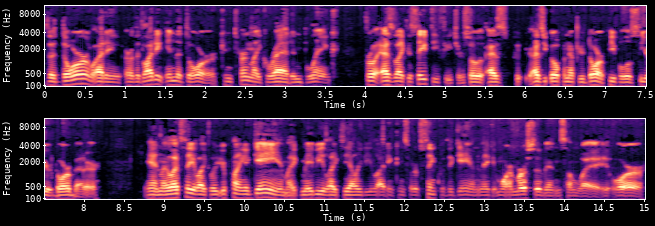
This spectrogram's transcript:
the door lighting or the lighting in the door can turn like red and blink for as like a safety feature. So as as you open up your door, people will see your door better. And like, let's say like you're playing a game, like maybe like the LED lighting can sort of sync with the game and make it more immersive in some way, or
